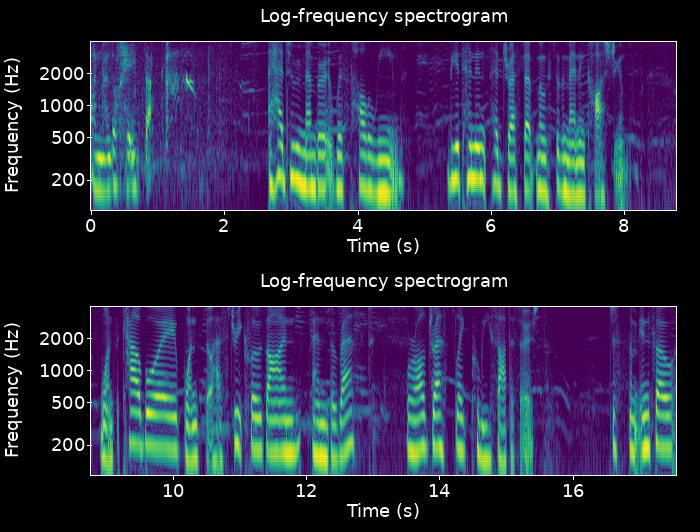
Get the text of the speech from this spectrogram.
Arnaldo hate that. I had to remember it was Halloween. The attendants had dressed up most of the men in costumes. One's a cowboy, one still has street clothes on, and the rest were all dressed like police officers. Just some info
